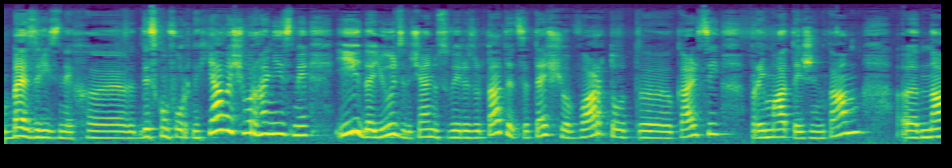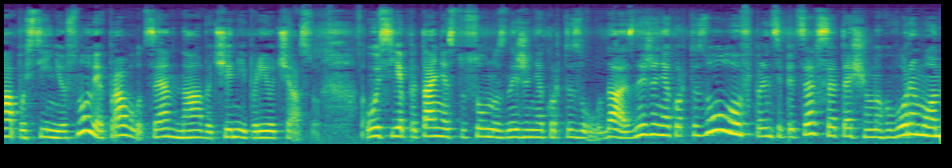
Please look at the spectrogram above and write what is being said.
без різних е, дискомфортних явищ в організмі і дають, звичайно, свої результати. Це те, що варто от, кальцій приймати жінкам на постійній основі, як правило, це на вечірній період часу. Ось є питання стосовно зниження кортизолу. Да, зниження кортизолу, в принципі, це все те, що ми говоримо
